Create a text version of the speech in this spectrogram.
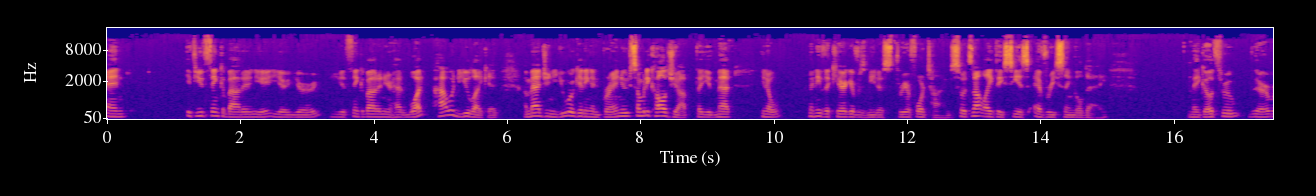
And if you think about it and you you you you think about it in your head, what how would you like it? Imagine you were getting a brand new somebody called you up that you've met, you know, many of the caregivers meet us three or four times. So it's not like they see us every single day. And they go through their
